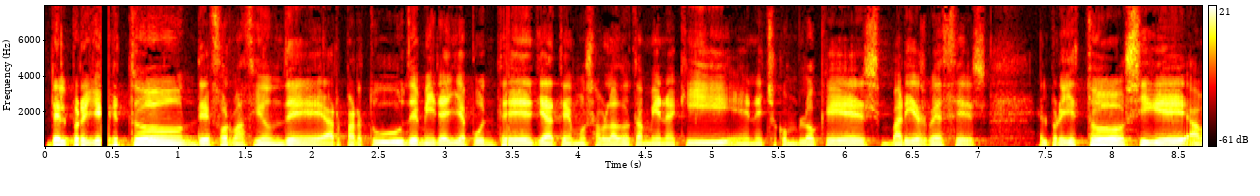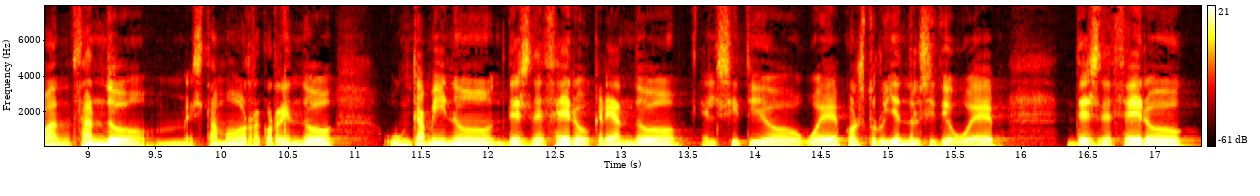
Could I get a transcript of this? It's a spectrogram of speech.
Del proyecto de formación de Arpartú de Mireia Puente ya te hemos hablado también aquí en Hecho con Bloques varias veces. El proyecto sigue avanzando, estamos recorriendo un camino desde cero, creando el sitio web, construyendo el sitio web desde cero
